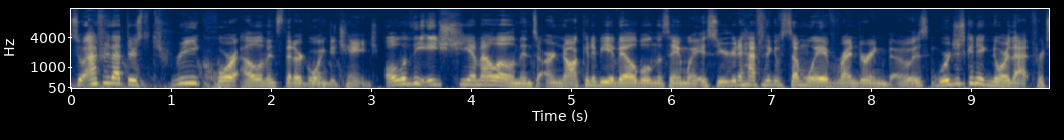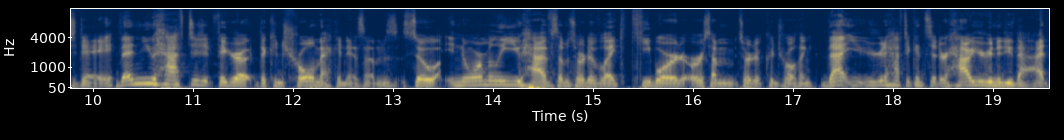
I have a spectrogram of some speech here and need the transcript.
So after that, there's three core elements that are going to change. All of the HTML elements are not going to be available in the same way, so you're going to have to think of some way of rendering those. We're just going to ignore that for today. Then you have to figure out the control mechanisms. So normally you have some sort of like keyboard or some sort of control thing that you're going to have to consider how you're going to do that.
